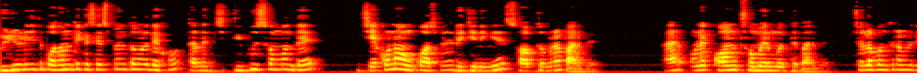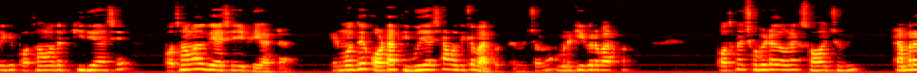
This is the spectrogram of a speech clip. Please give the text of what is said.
ভিডিওটি যদি প্রথম থেকে শেষ পর্যন্ত তোমরা দেখো, তাহলে ত্রিভুজ সম্বন্ধে যে কোনো অঙ্ক আসবে রিজনিং এ সব তোমরা পারবে। আর অনেক কম সময়ের মধ্যে পারবে। চলো বন্ধুরা, আমরা দেখি প্রথম আমাদের কী দেওয়া আছে। প্রথম আমাদের দেওয়া আছে এই ফিগারটা এর মধ্যে কটা ত্রিভুজ আছে আমাদেরকে বার করতে হবে। চলো, আমরা কি করে বার করব প্রথমে ছবিটা অনেক সহজ ছবি। আমরা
